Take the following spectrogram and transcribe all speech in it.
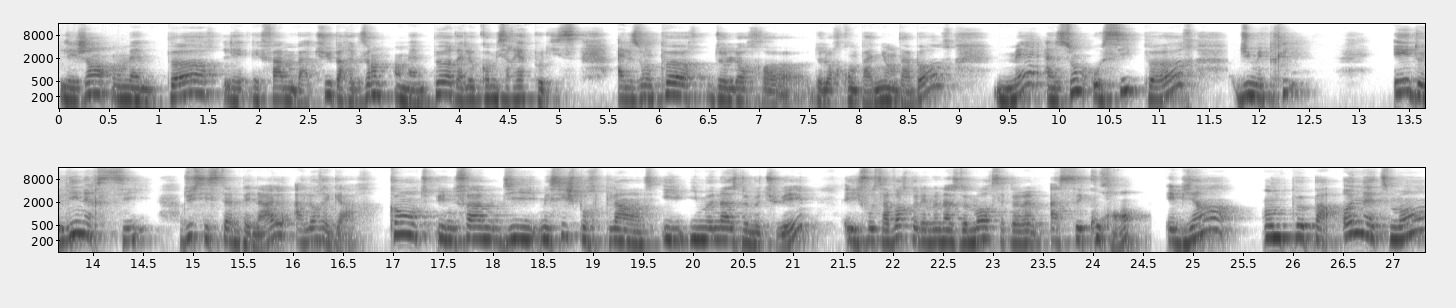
les gens ont même peur, les, femmes battues par exemple, ont même peur d'aller au commissariat de police. Elles ont peur de leur, euh, de leur compagnon d'abord, mais elles ont aussi peur du mépris et de l'inertie du système pénal à leur égard. Quand une femme dit mais si je porte plainte, il, il menace de me tuer, et il faut savoir que les menaces de mort c'est quand même assez courant, eh bien on ne peut pas honnêtement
